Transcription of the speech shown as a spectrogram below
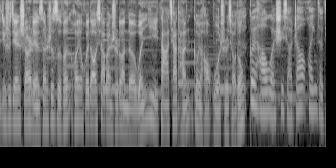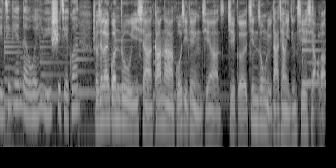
北京时间十二点三十四分，欢迎回到下半时段的文艺大家谈。各位好，我是小东。各位好，我是小昭。欢迎走进今天的文娱世界观。首先来关注一下戛纳国际电影节啊，这个金棕榈大奖已经揭晓了。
